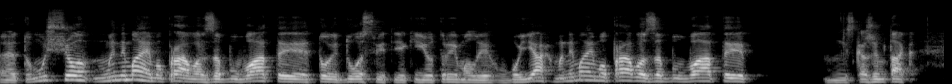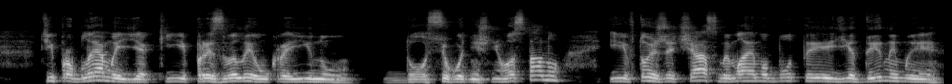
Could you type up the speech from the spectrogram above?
Е, Тому що ми не маємо права забувати той досвід, який отримали в боях. Ми не маємо права забувати, скажімо так, ті проблеми, які призвели Україну до сьогоднішнього стану. І в той же час ми маємо бути єдиними е,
